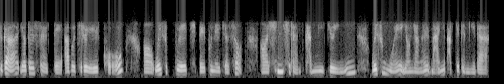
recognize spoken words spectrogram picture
그가 8살 때 아버지를 잃고 어, 외숙부의 집에 보내져서 어, 신실한 감리교인인 외숙모의 영향을 많이 받게 됩니다.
